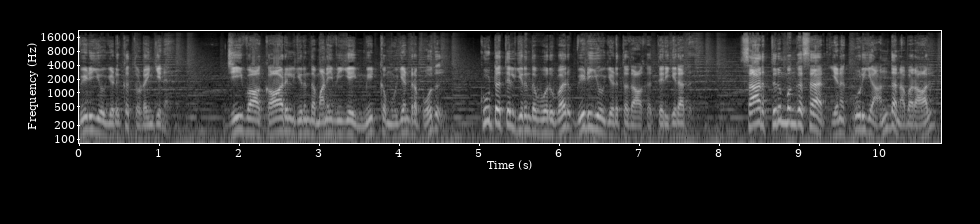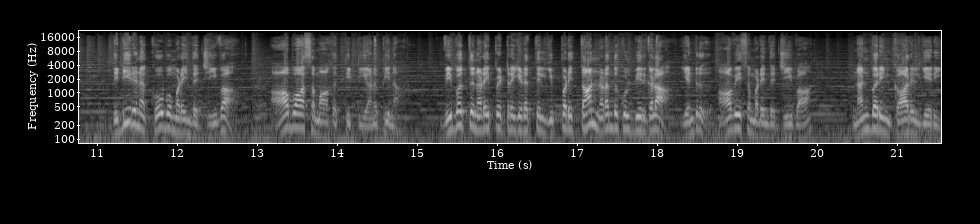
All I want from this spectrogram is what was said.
வீடியோ எடுக்க தொடங்கினர். ஜீவா காரில் இருந்த மனைவியை மீட்க முயன்ற போது கூட்டத்தில் இருந்த ஒருவர் வீடியோ எடுத்ததாக தெரிகிறது. சார் திரும்புங்க சார் என கூறிய அந்த நபரால் திடீரென கோபமடைந்த ஜீவா ஆபாசமாக திட்டி அனுப்பினார். விபத்து நடைபெற்ற இடத்தில் இப்படித்தான் நடந்து கொள்வீர்களா? என்று ஆவேசமடைந்த ஜீவா நண்பரின் காரில் ஏறி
